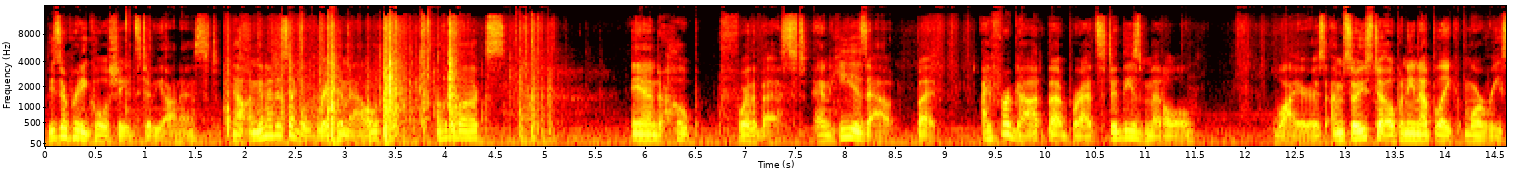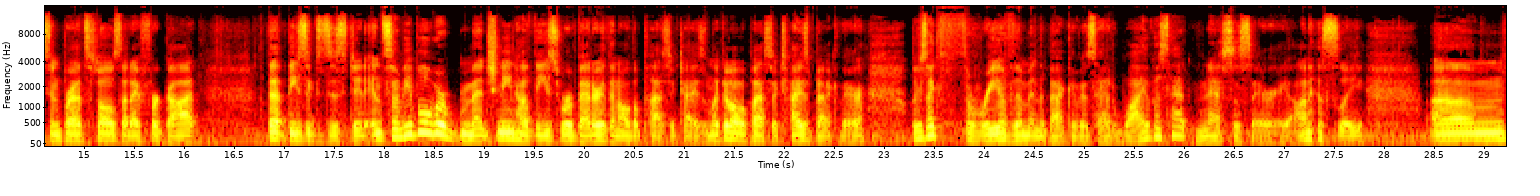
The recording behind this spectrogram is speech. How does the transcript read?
These are pretty cool shades, to be honest. Now, I'm gonna just like rip him out of the box and hope for the best. And he is out, but I forgot that Bratz did these metal wires. I'm so used to opening up like more recent Bratz dolls that I forgot that these existed. And some people were mentioning how these were better than all the plastic ties. And look at all the plastic ties back there. There's like three of them in the back of his head. Why was that necessary, honestly? Um,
